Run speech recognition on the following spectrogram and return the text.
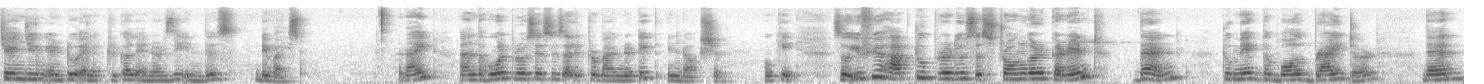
changing into electrical energy in this device right? And the whole process is electromagnetic induction okay? So if you have to produce a stronger current then to make the bulb brighter then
